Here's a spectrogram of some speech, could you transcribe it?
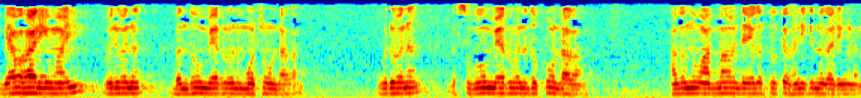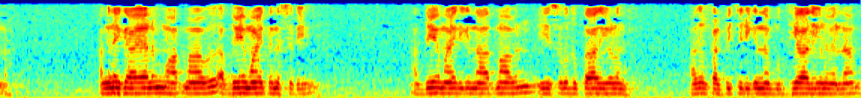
വ്യാവഹാരികമായി ഒരുവന് ബന്ധവും വേറൊരുവന് മോക്ഷവും ഉണ്ടാകാം. ഒരുവന് സുഖവും വേറൊരുവന് ദുഃഖവും ഉണ്ടാകാം. അതൊന്നും ആത്മാവിന്റെ ഏകത്വത്തെ ഹനിക്കുന്ന കാര്യങ്ങളല്ല. അങ്ങനെയൊക്കെ ആയാലും ആത്മാവ് അദ്വയമായി തന്നെ സ്ഥിതി ചെയ്യുന്നു. അദ്വൈതമായിരിക്കുന്ന ആത്മാവിൽ ഈ സുഖദുഃഖാദികളും അതിൽ കൽപ്പിച്ചിരിക്കുന്ന ബുദ്ധിയാദികളുമെല്ലാം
